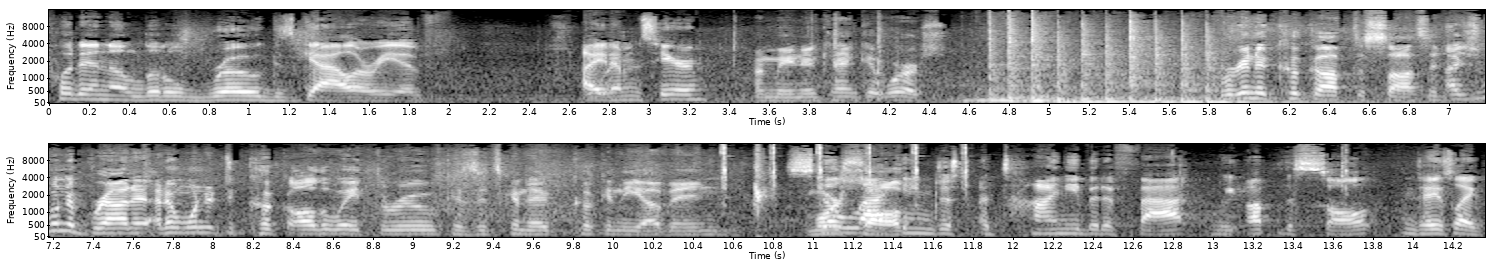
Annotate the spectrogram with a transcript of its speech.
put in a little rogues gallery of items here. I mean, it can't get worse. We're gonna cook off the sausage. I just want to brown it. I don't want it to cook all the way through because it's gonna cook in the oven. Still More salt. lacking just a tiny bit of fat. We up the salt. It tastes like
